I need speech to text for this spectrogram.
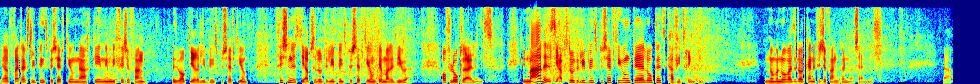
ihrer Freitags-Lieblingsbeschäftigung nachgehen, nämlich Fische fangen. Das ist überhaupt ihre Lieblingsbeschäftigung. Fischen ist die absolute Lieblingsbeschäftigung der Malediver. Auf Local Islands. In Male ist die absolute Lieblingsbeschäftigung der Locals Kaffee trinken. Nur, nur weil sie dort keine Fische fangen können wahrscheinlich. Ja.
